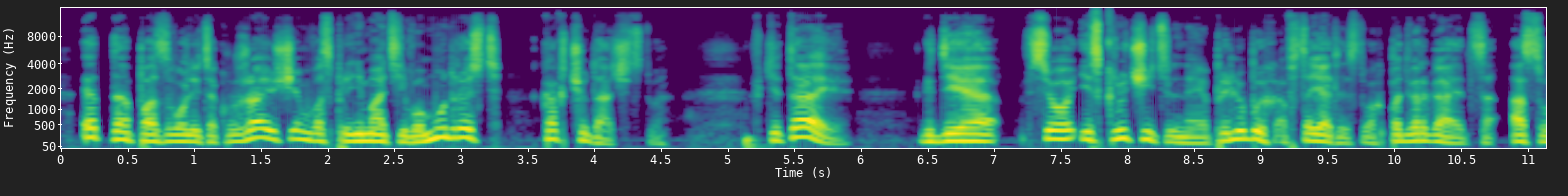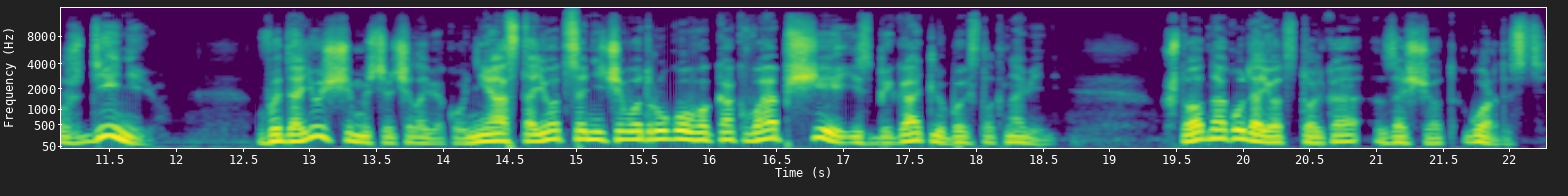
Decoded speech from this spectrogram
– это позволить окружающим воспринимать его мудрость как чудачество. В Китае, где все исключительное при любых обстоятельствах подвергается осуждению, выдающемуся человеку не остается ничего другого, как вообще избегать любых столкновений, что, однако, удается только за счет гордости.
